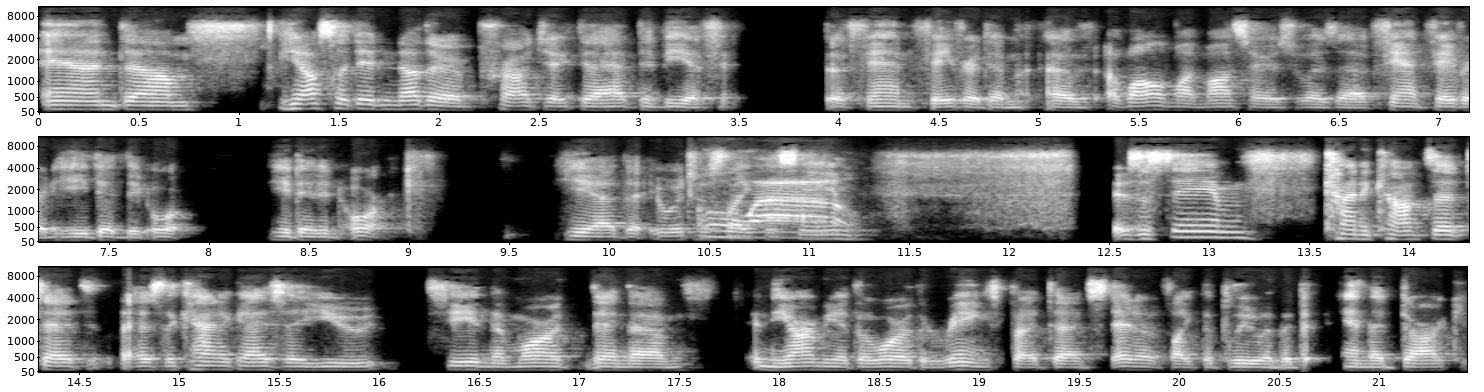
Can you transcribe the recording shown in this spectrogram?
And um, he also did another project that happened to be a, a fan favorite of, of, of, all of my monsters was a fan favorite. He did the or, he did an orc. He had the, which was oh, like wow. the same. It was the same kind of concept as, as the kind of guys that you see in the more in the in the army of the Lord of the Rings, but uh, instead of like the blue and the and the dark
